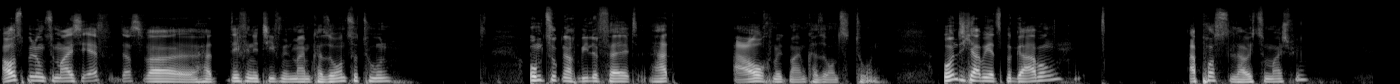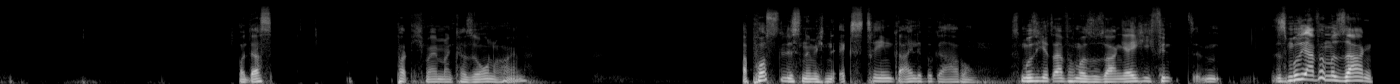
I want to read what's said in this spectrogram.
Ausbildung zum ICF, das war, hat definitiv mit meinem Person zu tun. Umzug nach Bielefeld hat auch mit meinem Person zu tun. Und ich habe jetzt Begabung. Apostel habe ich zum Beispiel. Und das packe ich mal in mein Person rein. Apostel ist nämlich eine extrem geile Begabung. Das muss ich jetzt einfach mal so sagen. Ja, ich, ich finde, ähm, das muss ich einfach mal sagen.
